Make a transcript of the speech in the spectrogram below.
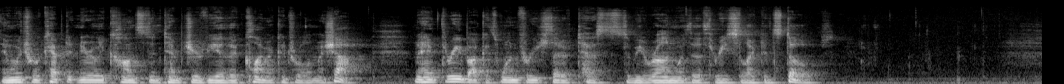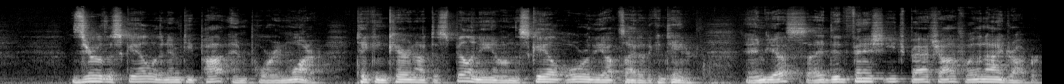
and which were kept at nearly constant temperature via the climate control in my shop. And I had three buckets, one for each set of tests to be run with the three selected stoves. Zero the scale with an empty pot and pour in water, taking care not to spill any on the scale or the outside of the container. And yes, I did finish each batch off with an eyedropper.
